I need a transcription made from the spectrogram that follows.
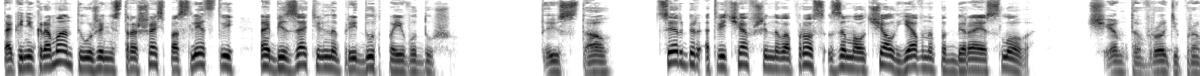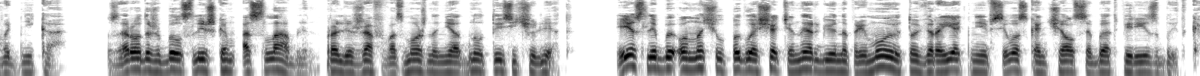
так и некроманты, уже не страшась последствий, обязательно придут по его душу. «Ты стал?» Цербер, отвечавший на вопрос, замолчал, явно подбирая слово. «Чем-то вроде проводника. Зародыш был слишком ослаблен, пролежав, возможно, не одну тысячу лет. Если бы он начал поглощать энергию напрямую, то, вероятнее всего, скончался бы от переизбытка.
